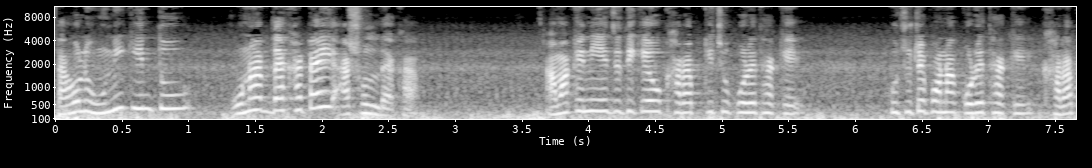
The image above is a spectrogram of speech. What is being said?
তাহলে উনি কিন্তু ওনার দেখাটাই আসল দেখা। আমাকে নিয়ে যদি কেউ খারাপ কিছু করে থাকে, কুচুটেপনা করে থাকে, খারাপ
